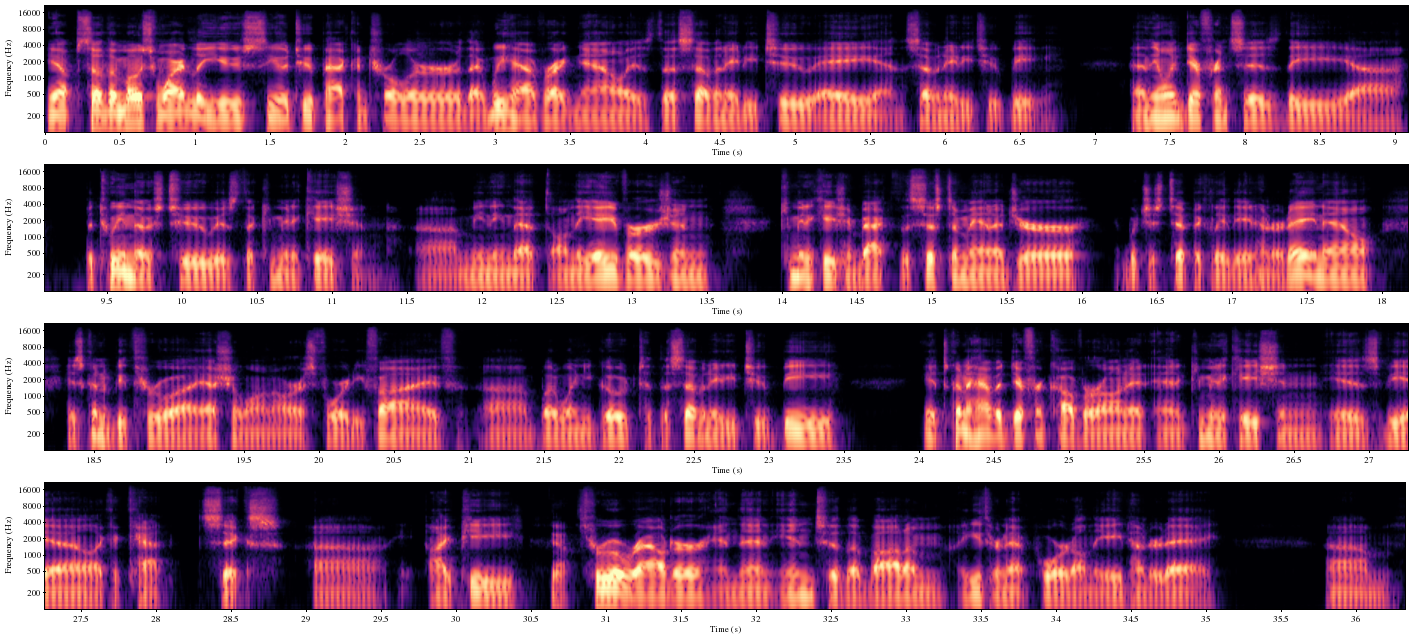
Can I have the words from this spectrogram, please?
Yep. So the most widely used CO2 pack controller that we have right now is the 782A and 782B, and the only difference is the uh, between those two is the communication, uh, meaning that on the A version, communication back to the system manager, which is typically the 800A now, is going to be through a Echelon RS485. Uh, but when you go to the 782B, it's going to have a different cover on it, and communication is via like a Cat 6 uh, IP yeah. through a router and then into the bottom Ethernet port on the 800A. Um,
